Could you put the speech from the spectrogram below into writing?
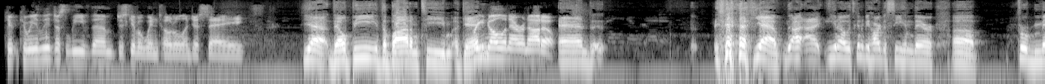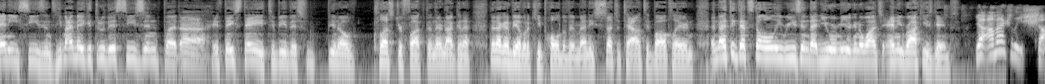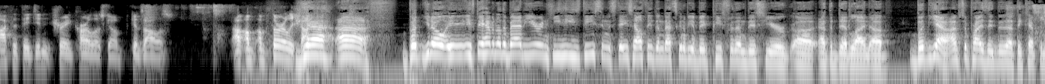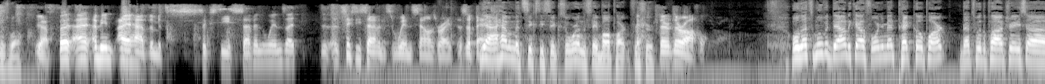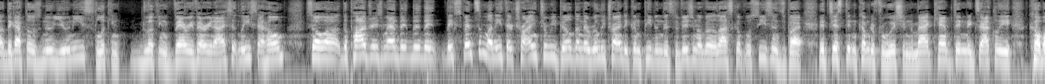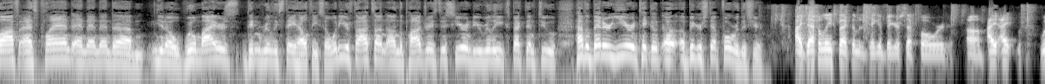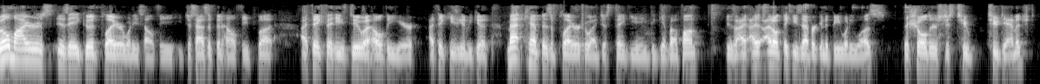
Can, can we just leave them? Just give a win total and just say yeah, they'll be the bottom team again. Bring Nolan Arenado. And yeah, I, I, you know, it's going to be hard to see him there uh, for many seasons. He might make it through this season, but uh, if they stay to be this, you know, clusterfuck, then they're not gonna they're not gonna be able to keep hold of him. Man, he's such a talented ball player, and, and I think that's the only reason that you or me are gonna watch any Rockies games. Yeah, I'm actually shocked that they didn't trade Carlos Gonzalez. I'm, I'm thoroughly shocked. Yeah, uh, but you know, if they have another bad year and he, he's decent and stays healthy, then that's going to be a big piece for them this year uh, at the deadline. Uh, but yeah, I'm surprised they, that they kept him as well. Yeah, but I, I mean, I have them at 67 wins. I uh, 67 wins sounds right. It's a bad. Yeah, team. I have them at 66, so we're in the same ballpark for yeah, sure. They're they're awful. Well, let's move it down to California, man. Petco Park. That's where the Padres uh, they got those new unis looking looking very very nice at least at home. So uh, the Padres, man, they they they they've spent some money. They're trying to rebuild and they're really trying to compete in this division over the last couple of seasons, but it just didn't come to fruition. Matt Kemp didn't exactly come off as planned, and and and um, you know Wil Myers didn't really stay healthy. So what are your thoughts on on the Padres this year, and do you really expect them to have a better year and take a, a, a bigger step forward this year? I definitely expect them to take a bigger step forward. Um, I, I Wil Myers is a good player when he's healthy. He just hasn't been healthy, but I think that he's due a healthy year. I think he's going to be good. Matt Kemp is a player who I just think you need to give up on because I, I, I don't think he's ever going to be what he was. The shoulder's just too too damaged.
